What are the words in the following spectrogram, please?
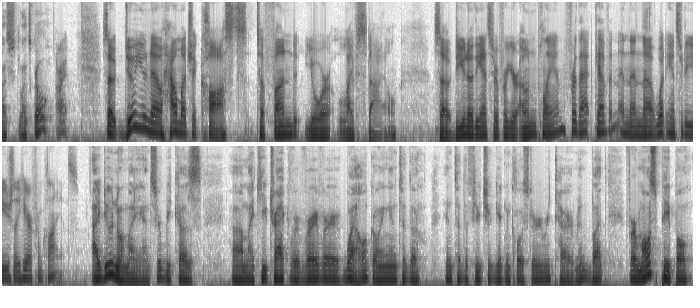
Let's let's go. All right. So, do you know how much it costs to fund your lifestyle? So, do you know the answer for your own plan for that, Kevin? And then, uh, what answer do you usually hear from clients? I do know my answer because um, I keep track of it very very well going into the into the future, getting closer to retirement. But for most people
